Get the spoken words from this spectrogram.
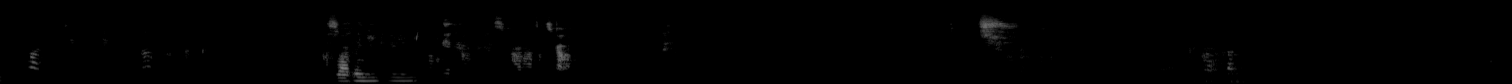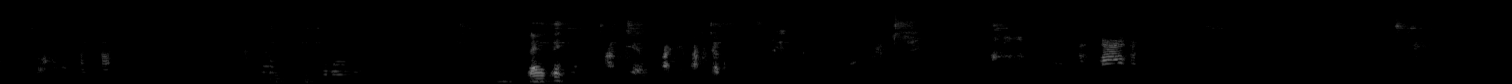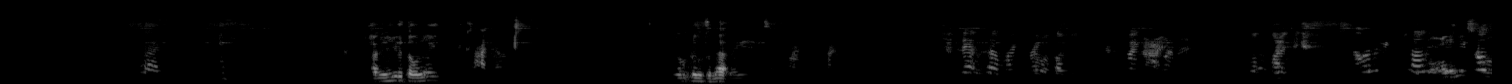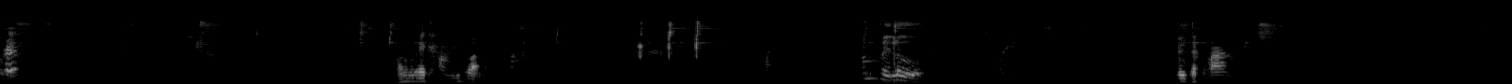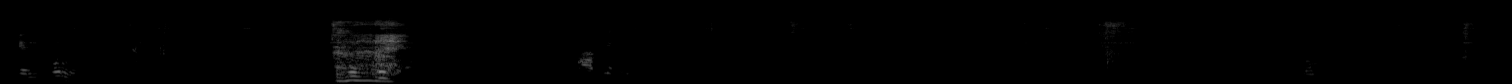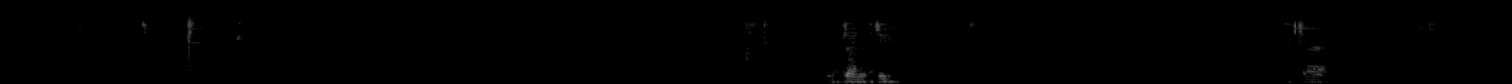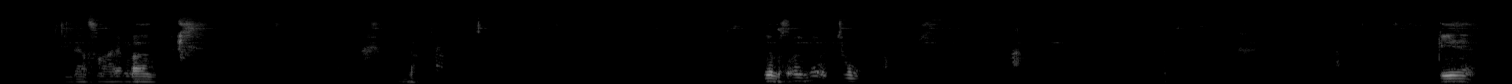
อาสวะก็ยิ่งยิ่งทำไงข้างไนสการาสัจการไดเต้ Hình như tôi lên cái khai này Đừng đừng sợ đợi Ông đây khai như vậy Không phải lửa Cây tạc mang Em con Chè được chi Đi chè đang fly đang lơ Nhưng mà sao nó nói là chung Kia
